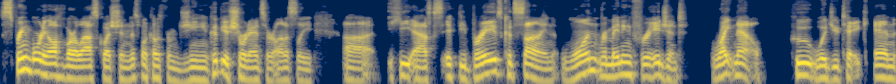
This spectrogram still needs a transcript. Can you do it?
Springboarding off of our last question, this one comes from Gene. Could be a short answer, honestly. Uh, he asks if the Braves could sign one remaining free agent right now, who would you take? And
